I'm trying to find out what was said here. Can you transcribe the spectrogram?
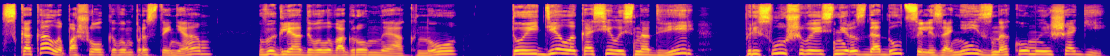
Скакала по шелковым простыням, выглядывала в огромное окно, то и дело косилась на дверь, прислушиваясь, не раздадутся ли за ней знакомые шаги.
